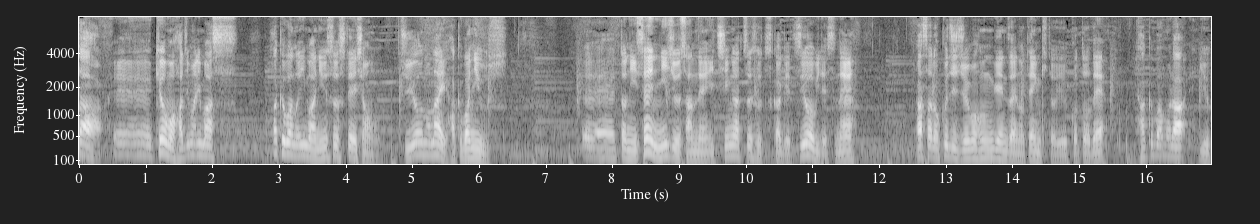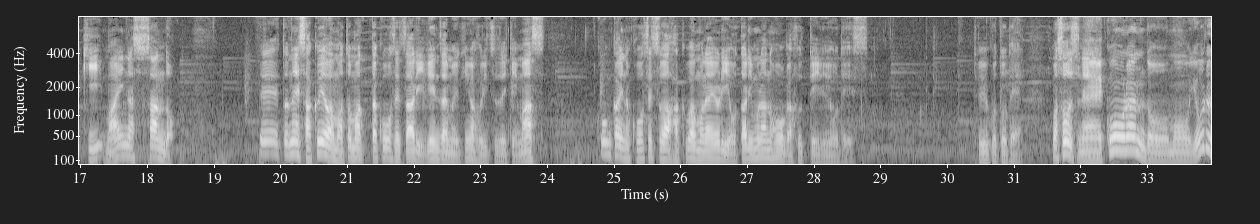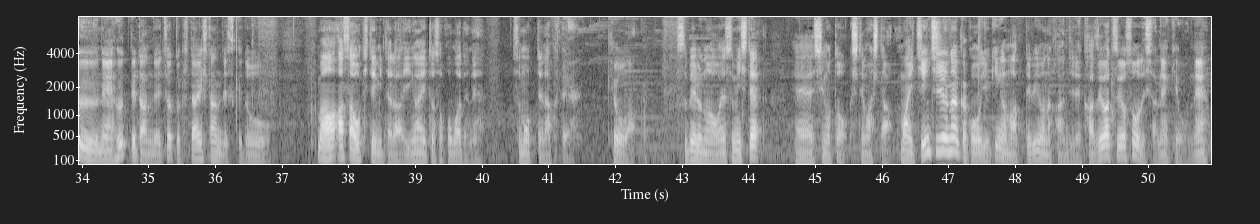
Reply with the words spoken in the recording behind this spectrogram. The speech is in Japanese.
さあ、えー、今日も始まります。白馬の今ニュースステーション。需要のない白馬ニュース。えー、っと2023年1月2日月曜日ですね。朝6時15分現在の天気ということで白馬村雪マイナス3度。えー、っとね昨夜はまとまった降雪あり現在も雪が降り続いています。今回の降雪は白馬村より小谷村の方が降っているようです。ということで。まあそうですね。エコーランドも夜ね降ってたんでちょっと期待したんですけどまあ朝起きてみたら意外とそこまでね積もってなくて今日は滑るのはお休みして、えー、仕事してました。まあ一日中なんかこう雪が舞ってるような感じで風は強そうでしたね今日ね。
